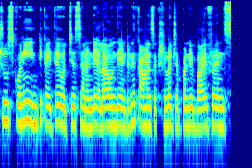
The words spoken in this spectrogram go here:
చూసుకొని ఇంటికి అయితే వచ్చేసానండి. ఎలా ఉంది ఏంటని కామెంట్ సెక్షన్లో చెప్పండి. Bye friends.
